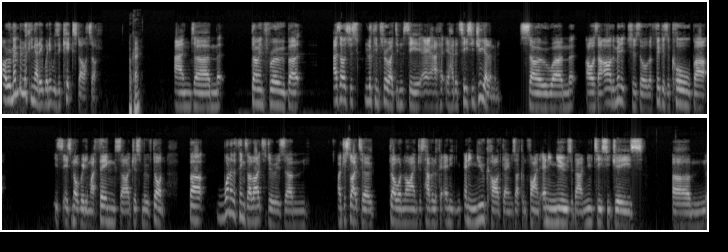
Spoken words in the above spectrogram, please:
I remember looking at it when it was a Kickstarter. Okay. And um, going through, but as I was just looking through, I didn't see it, it had a TCG element. So um, I was like, oh, the miniatures or the figures are cool, but it's it's not really my thing. So I just moved on. But one of the things I like to do is um, I just like to go online, just have a look at any any new card games I can find, any news about new TCGs, um,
